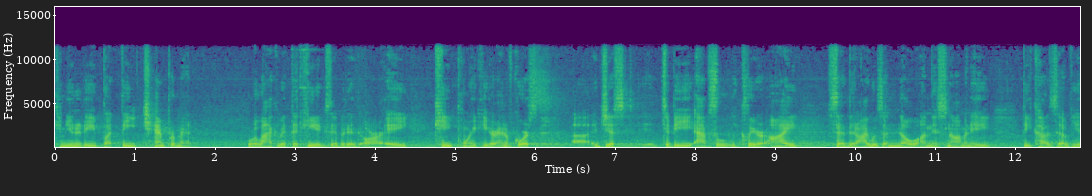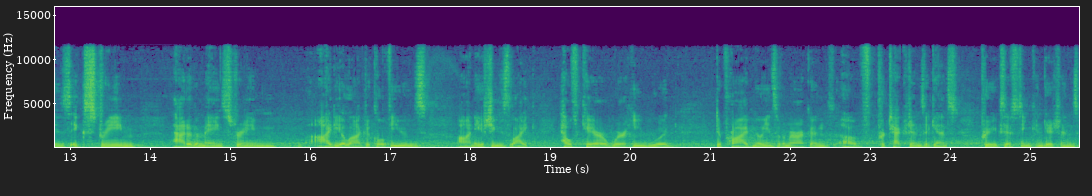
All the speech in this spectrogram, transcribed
community, but the temperament or lack of it that he exhibited are a key point here. And of course, uh, just to be absolutely clear, I said that I was a no on this nominee because of his extreme, out of the mainstream ideological views on issues like health care, where he would deprive millions of Americans of protections against pre-existing conditions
